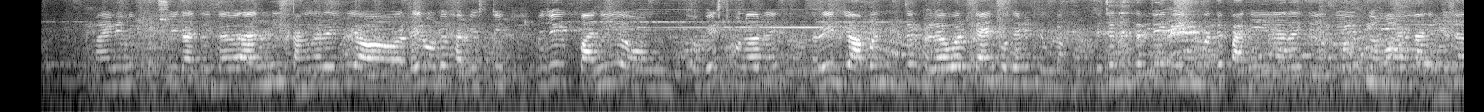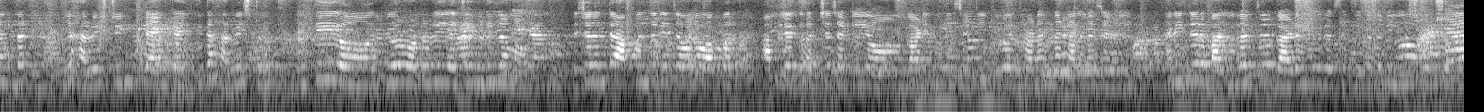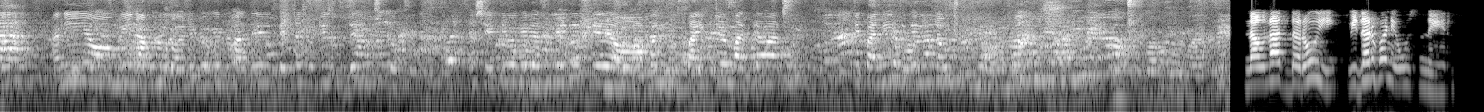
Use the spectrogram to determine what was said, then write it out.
माय नेम इज खुशी गाजरकर आणि मी सांगणार आहे की रेन वॉटर हार्वेस्टिंग म्हणजे पाणी um, वेस्ट होणार नाही. रेन जे आपण जर घरावर टँक वगैरे ठेवला त्याच्यानंतर ते रेनमध्ये पाणी येणार आहे ते ते जमा होईल आणि त्याच्यानंतर जे हार्वेस्टिंग टँक आहे तिथे हार्वेस्ट होईल. ते प्युअर वॉटर याच्यामध्ये जमा होईल. त्याच्यानंतर आपण जर याचा वापर आपल्या घरच्यासाठी गाडी धुण्यासाठी किंवा झाडांना टाकण्यासाठी आणि जर बाजूलाच जर गार्डन वगैरे असेल त्याच्यासाठी यूज करू शकतो. आणि मेन आपण टॉयलेट वगैरे राहते त्याच्यासाठी सुद्धा यूज करतो. शकतो शेती वगैरे असले तर ते आपण पाईपच्या माध्यमातून ते पाणी तिथे लावू शकतो. नवनाथ दरोई विदर्भ न्यूज नेर.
